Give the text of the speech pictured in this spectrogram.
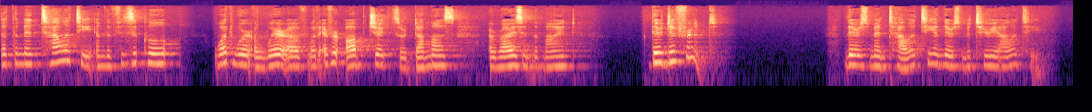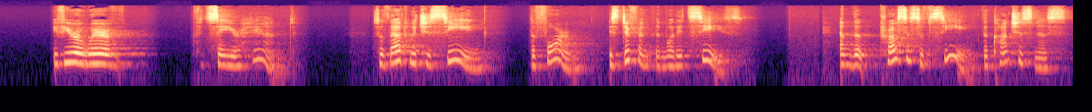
that the mentality and the physical, what we're aware of, whatever objects or dhammas arise in the mind, they're different. There's mentality and there's materiality. If you're aware of, say, your hand, so that which is seeing the form is different than what it sees. And the process of seeing, the consciousness,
